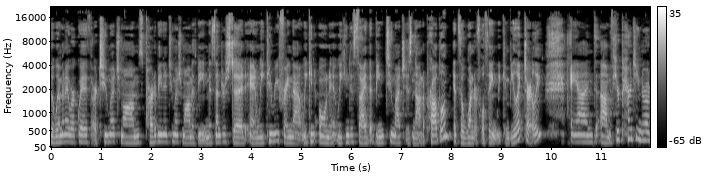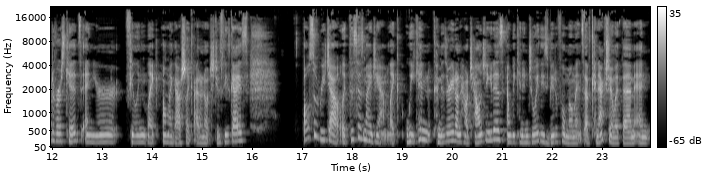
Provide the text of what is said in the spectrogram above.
The women I work with are too much moms. Part of being a too much mom is being misunderstood, and we can reframe that. We can own it. We can decide that being too much is not a problem. It's a wonderful thing. We can be like Charlie. And um, if you're parenting neurodiverse kids and you're feeling like, oh my gosh, like I don't know what to do with these guys, also reach out. Like, this is my jam. Like, we can commiserate on how challenging it is and we can enjoy these beautiful moments of connection with them and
